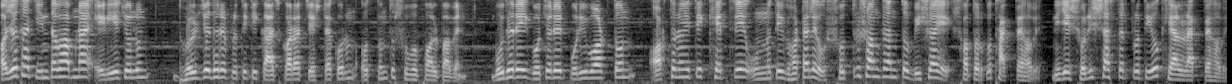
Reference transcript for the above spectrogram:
অযথা চিন্তাভাবনা এড়িয়ে চলুন ধৈর্য ধরে প্রতিটি কাজ করার চেষ্টা করুন, অত্যন্ত শুভ ফল পাবেন। বুধের এই গোচরের পরিবর্তন অর্থনৈতিক ক্ষেত্রে উন্নতি ঘটালেও শত্রু সংক্রান্ত বিষয়ে সতর্ক থাকতে হবে। নিজের শরীর স্বাস্থ্যের প্রতিও খেয়াল রাখতে হবে।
